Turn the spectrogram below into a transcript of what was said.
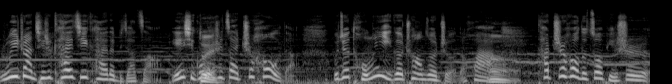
如懿传》其实开机开的比较早，《延禧攻略》是在之后的。我觉得同一个创作者的话，嗯，他之后的作品是，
